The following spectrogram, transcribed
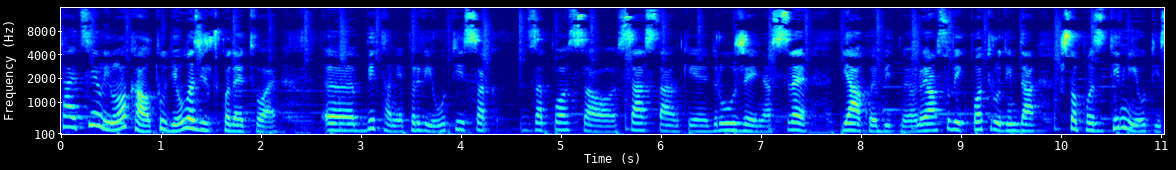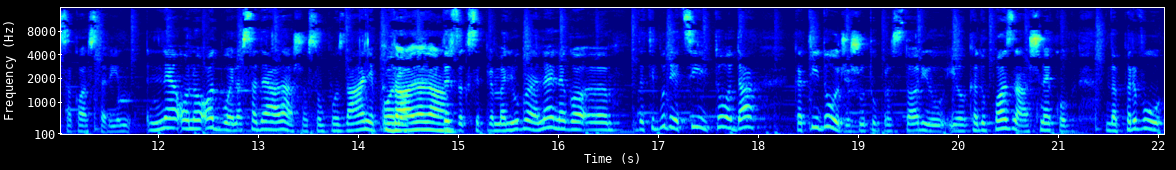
taj cijeli lokal tu gdje ulaziš kod da je tvoje. E, bitan je prvi utisak za posao, sastanke, druženja, sve jako je bitno. Ono, ja se uvijek potrudim da što pozitivniji utisak ostavim. Ne ono odbojno, sad ja znaš, sam poznanje, pa ono, Da, da, da. drzak se prema ljubavi, ne, nego e, da ti bude cilj to da kad ti dođeš u tu prostoriju ili kad upoznaš nekog na prvu,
